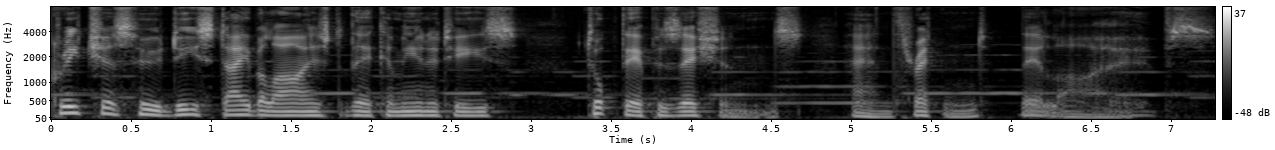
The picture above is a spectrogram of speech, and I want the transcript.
creatures who destabilized their communities, took their possessions, and threatened their lives.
